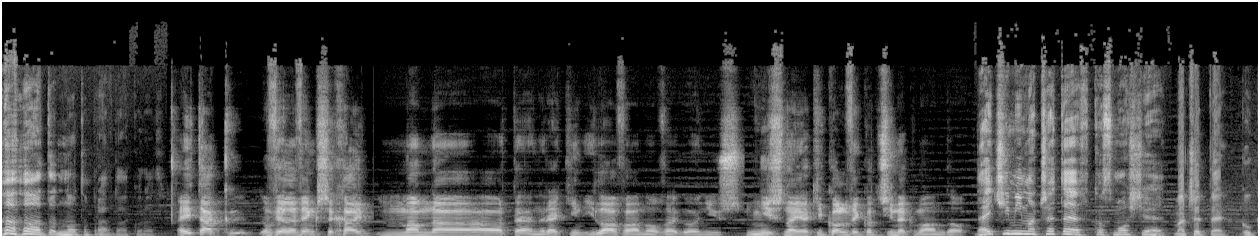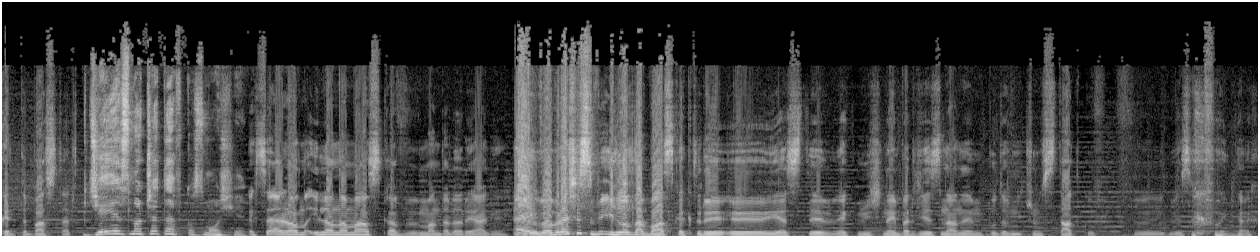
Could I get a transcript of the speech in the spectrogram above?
to, no to prawda akurat. A i tak o wiele większy hype mam na ten rekin i lawa nowego niż, niż na jakikolwiek odcinek Mando. Dajcie mi maczetę w kosmosie. Machete, go get the bastard. Gdzie jest maczeta w kosmosie? Ja chcę Elon, Ilona Maska w Mandalorianie. Ej, wyobraźcie sobie Ilona Maska, który y, jest tym jakimś najbardziej znanym budowniczym statków w Gwiezdnych Wojnach.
